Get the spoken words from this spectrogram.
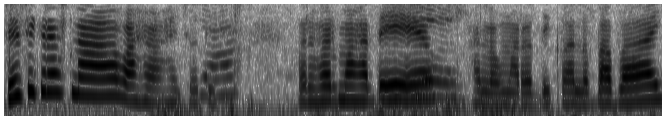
જય શ્રી કૃષ્ણ. વાહે વાહે જોતી છે હર હર મહાદેવ. હાલો મારો દીકો હાલો બાબાઈ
